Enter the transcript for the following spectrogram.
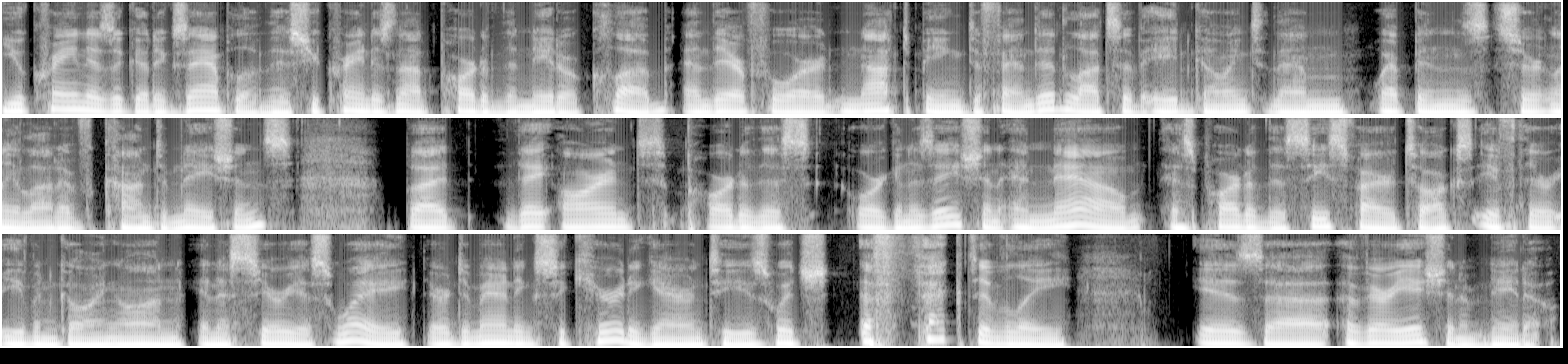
Ukraine is a good example of this. Ukraine is not part of the NATO club and therefore not being defended. Lots of aid going to them, weapons, certainly a lot of condemnations but they aren't part of this organization. And now, as part of the ceasefire talks, if they're even going on in a serious way, they're demanding security guarantees, which effectively is a, a, variation of NATO.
